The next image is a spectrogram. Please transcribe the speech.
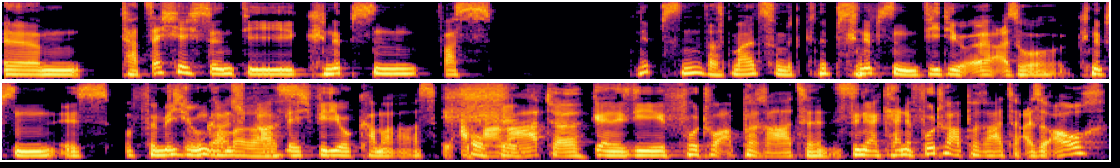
ähm, tatsächlich sind die Knipsen, was Knipsen? Was meinst du mit Knipsen? Knipsen, Video, äh, also Knipsen ist für mich umgangssprachlich Videokameras. Die Apparate. Okay. Die Fotoapparate. Das sind ja keine Fotoapparate, also auch,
